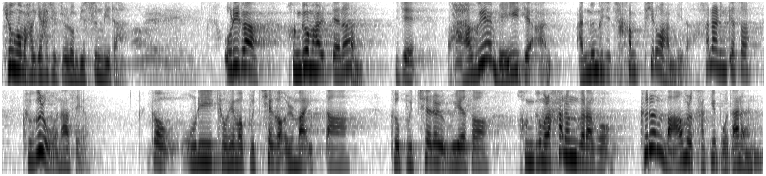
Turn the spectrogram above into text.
경험하게 하실 줄로 믿습니다. 우리가 헌금할 때는 이제 과거에 매이지 않는 것이 참 필요합니다. 하나님께서 그걸 원하세요. 그러니까 우리 교회 뭐 부채가 얼마 있다 그 부채를 위해서 헌금을 하는 거라고 그런 마음을 갖기보다는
